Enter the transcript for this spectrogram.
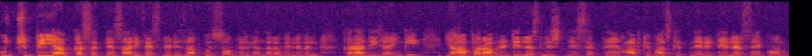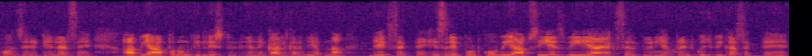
कुछ भी आप कर सकते हैं, सारी फैसिलिटीज़ आपको इस सॉफ्टवेयर के अंदर अवेलेबल करा दी जाएँगी। यहाँ पर आप रिटेलर्स लिस्ट देख सकते हैं, आपके पास कितने रिटेलर्स हैं कौन कौन से रिटेलर्स हैं, आप यहाँ पर उनकी लिस्ट निकाल कर भी अपना देख सकते हैं। इस रिपोर्ट को भी आप सी या एक्सेल पीडीएफ प्रिंट कुछ भी कर सकते हैं।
